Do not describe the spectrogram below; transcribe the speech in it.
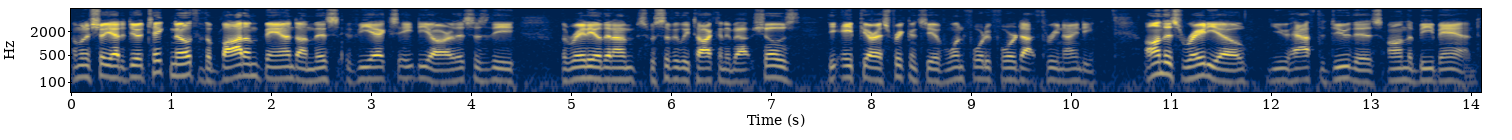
I'm going to show you how to do it. Take note that the bottom band on this VX8DR, this is the, the radio that I'm specifically talking about, shows the APRS frequency of 144.390 on this radio, you have to do this on the B band.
